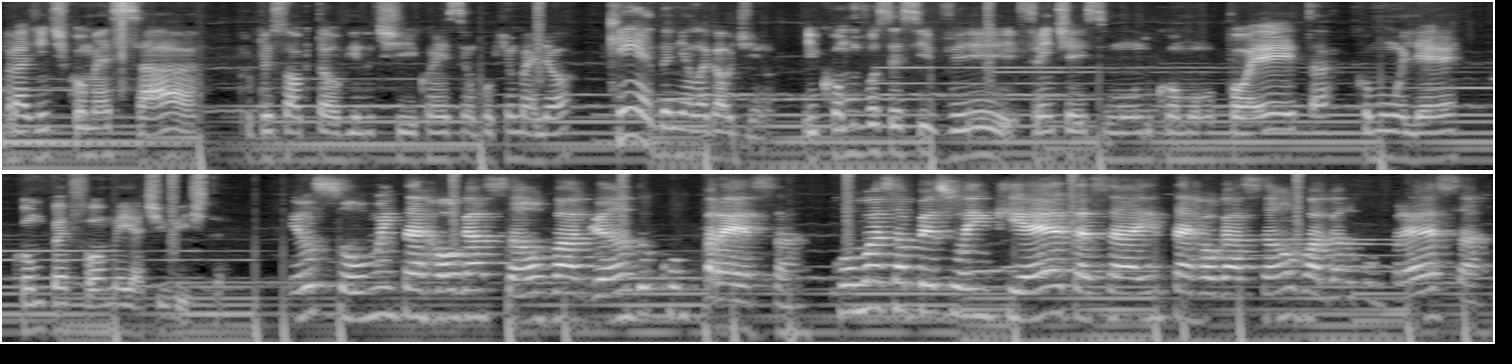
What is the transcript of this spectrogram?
Para a gente começar, para o pessoal que está ouvindo te conhecer um pouquinho melhor, quem é Daniela Galdino? E como você se vê frente a esse mundo como poeta, como mulher, como performer e ativista? Eu sou uma interrogação vagando com pressa. Como essa pessoa inquieta, essa interrogação vagando com pressa,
